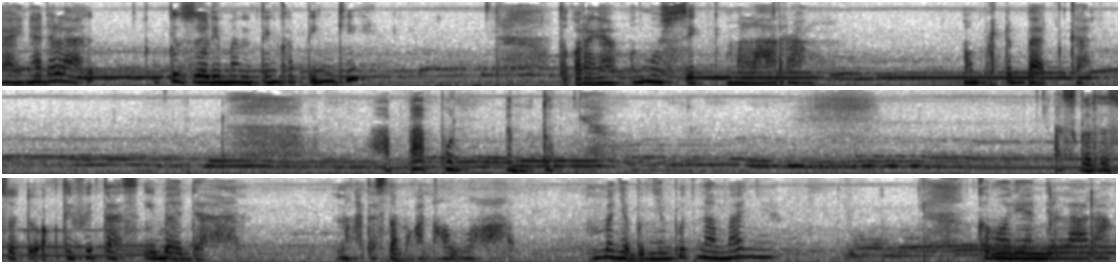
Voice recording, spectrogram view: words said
Ya ini adalah kezaliman tingkat tinggi. Untuk orang yang mengusik, melarang, memperdebatkan. Apa pun bentuknya segala sesuatu aktivitas ibadah mengatasnamakan Allah menyebut-nyebut namanya. Kemudian dilarang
